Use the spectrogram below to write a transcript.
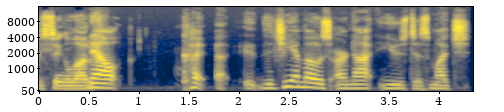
They're seeing a lot of Now, uh, the GMOs are not used as much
